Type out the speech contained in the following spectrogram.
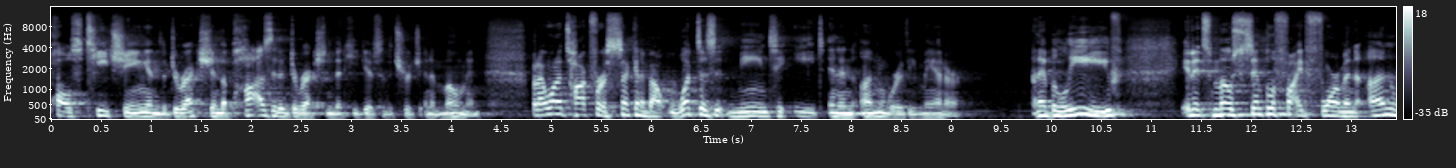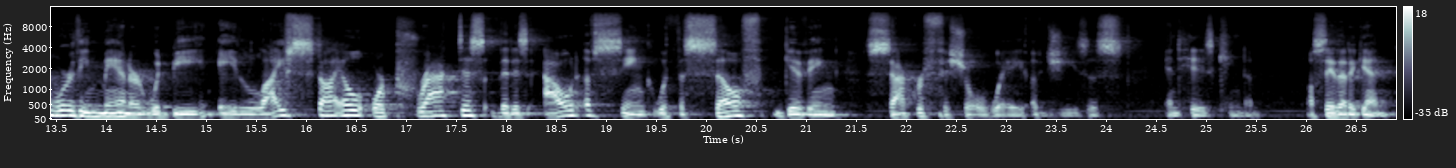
Paul's teaching and the direction, the positive direction that he gives to the church in a moment. But I want to talk for a second about what does it mean to eat in an unworthy manner. And I believe in its most simplified form, an unworthy manner would be a lifestyle or practice that is out of sync with the self giving, sacrificial way of Jesus and his kingdom. I'll say that again.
